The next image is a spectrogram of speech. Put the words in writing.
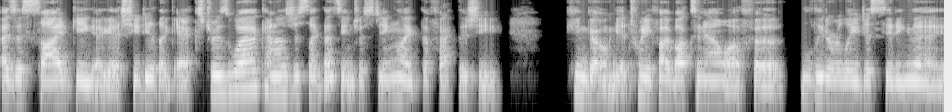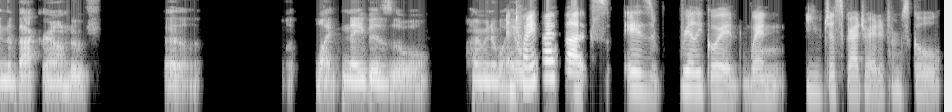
as a side gig, I guess she did like extras work, and I was just like, that's interesting. Like the fact that she can go and get 25 bucks an hour for literally just sitting there in the background of uh, like neighbors or home and away. And 25 bucks is really good when you've just graduated from school.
